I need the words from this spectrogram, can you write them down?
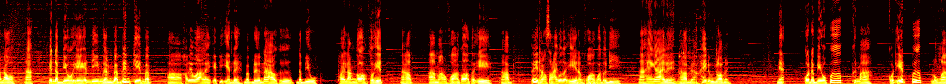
รเอานะเป็น W A S D เหมือนแบบเล่นเกมแบบอ่าเขาเรียกว่าอะไร FPS เลยแบบเดินหน้าก็คือ W ถอยหลังก็ตัว S นะครับอ่ามาทางขวาก็ตัว A นะครับเอ้ยทางซ้ายก็ตัว A ทางขวาก็ตัว D นะง่ายๆเลยนะครับเดี๋ยวให้ดูอีกรอบหนึ่งเนี่ยกด W ปุ๊บขึ้นมากด S ปุ๊บลงมา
